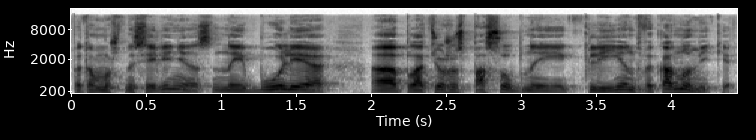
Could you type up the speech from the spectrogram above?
потому что население наиболее платежеспособный клиент в экономике.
